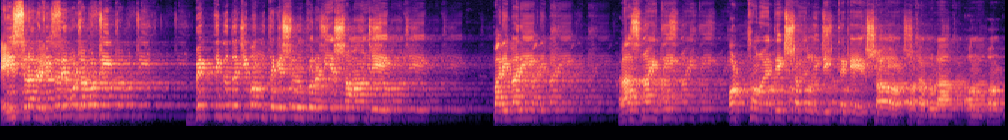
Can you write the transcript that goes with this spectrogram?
এই সূরার ভিতরে মোটামুটি ব্যক্তিগত জীবন থেকে শুরু করে নিয়ে সামাজিক পারিবারিক, রাজনৈতিক, অর্থনৈতিক সকল দিক থেকে সব কথাগুলা অল্প অল্প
